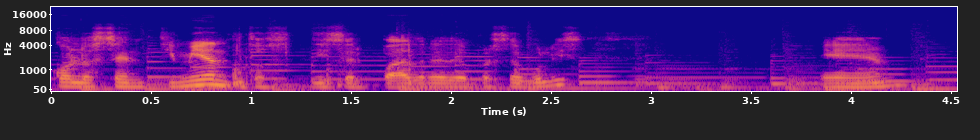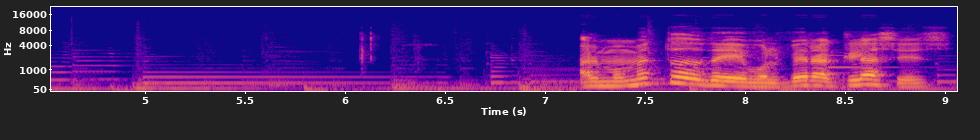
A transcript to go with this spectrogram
con los sentimientos, dice el padre de Persepolis. Eh, al momento de volver a clases,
